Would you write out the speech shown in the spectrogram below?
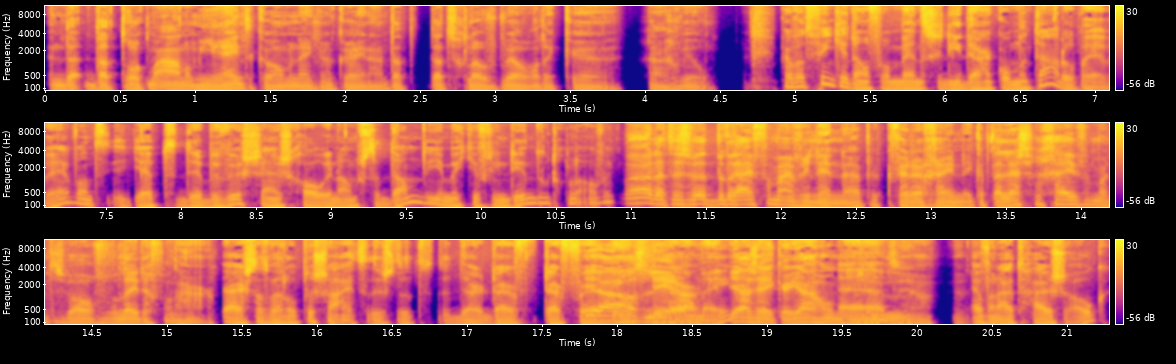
en dat, dat trok me aan om hierheen te komen. En denk ik, oké, nou dat, dat is geloof ik wel wat ik eh, graag wil. Maar wat vind je dan van mensen die daar commentaar op hebben? Hè? Want je hebt de bewustzijnsschool in Amsterdam, die je met je vriendin doet, geloof ik. Nou, dat is het bedrijf van mijn vriendin. Daar heb ik verder geen. Ik heb daar les gegeven, maar het is wel volledig van haar. Daar staat wel op de site, dus dat, daar, daar, daar Ja, als leraar. mee. Ja, zeker. Ja, 100%. Ehm, ja. En vanuit huis ook.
